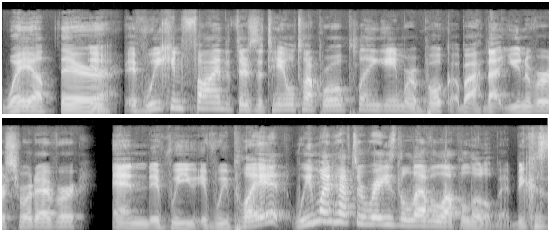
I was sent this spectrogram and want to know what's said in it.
way up there. Yeah. If we can find that there's a tabletop role playing game or a book about that universe or whatever, and if we if we play it, we might have to raise the level up a little bit because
